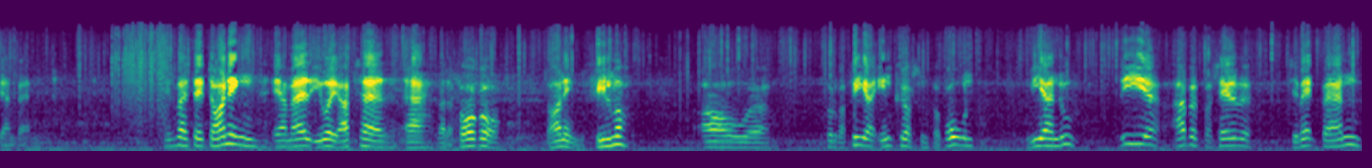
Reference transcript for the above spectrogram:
jernbanen. Hendes Majestæt Dronningen er meget ivrig optaget af, hvad der foregår. Dronningen filmer og øh, fotograferer indkørslen på broen. Vi er nu lige oppe på selve cementbanen.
